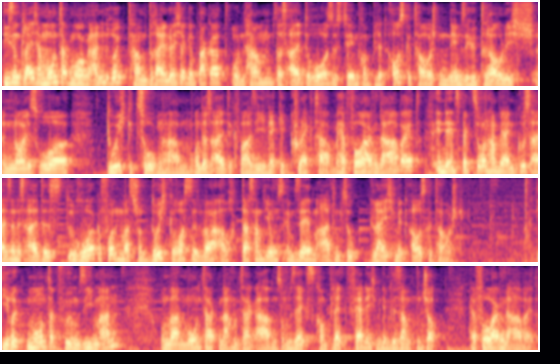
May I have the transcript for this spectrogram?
Die sind gleich am Montagmorgen angerückt, haben drei Löcher gebaggert und haben das alte Rohrsystem komplett ausgetauscht, indem sie hydraulisch ein neues Rohr durchgezogen haben und das alte quasi weggecrackt haben. Hervorragende Arbeit. In der Inspektion haben wir ein gusseisernes altes Rohr gefunden, was schon durchgerostet war. Auch das haben die Jungs im selben Atemzug gleich mit ausgetauscht. Die rückten Montag früh um 7 an und waren Montag, Nachmittag, abends um 6 komplett fertig mit dem gesamten Job. Hervorragende Arbeit.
